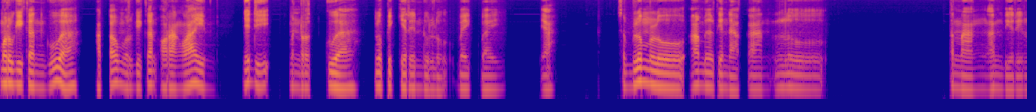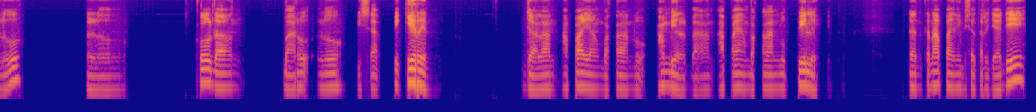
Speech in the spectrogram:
merugikan gue atau merugikan orang lain? Jadi menurut gue lu pikirin dulu baik-baik ya. Sebelum lu ambil tindakan lu tenangkan diri lu lu cool down baru lu bisa pikirin jalan apa yang bakalan lu ambil jalan apa yang bakalan lu pilih dan kenapa ini bisa terjadi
